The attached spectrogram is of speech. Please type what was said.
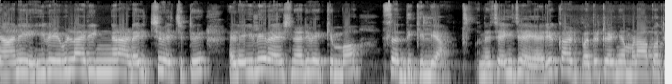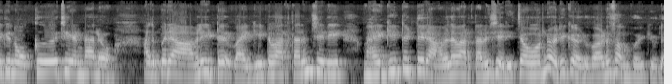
ഞാൻ ഈ വേവുള്ള അരി ഇങ്ങനെ അടയിച്ച് വെച്ചിട്ട് ഇടയിൽ റേഷൻ അരി വെക്കുമ്പോൾ ശ്രദ്ധിക്കില്ല. എന്ന് വെച്ചാൽ ഈ ജയരിയൊക്കെ അടുപ്പത്തിട്ട് കഴിഞ്ഞാൽ നമ്മൾ ആ പുറത്തേക്ക് നോക്കുക ചെയ്യണ്ടല്ലോ അതിപ്പോൾ രാവിലെ ഇട്ട് വൈകിട്ട് വറുത്താലും ശരി വൈകിട്ടിട്ട് രാവിലെ വറുത്താലും ശരി ചോറിന് ഒരു കേടുപാട് സംഭവിക്കില്ല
